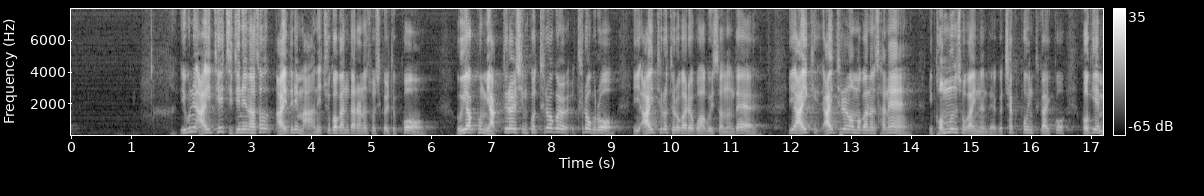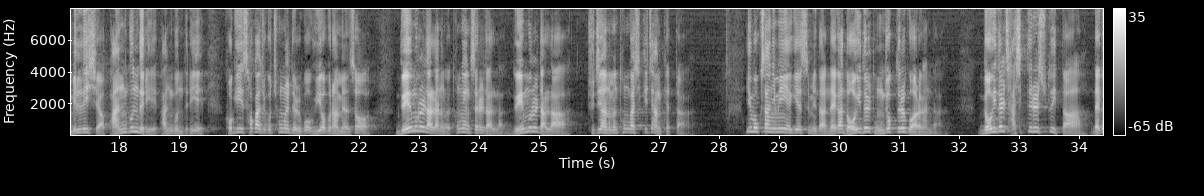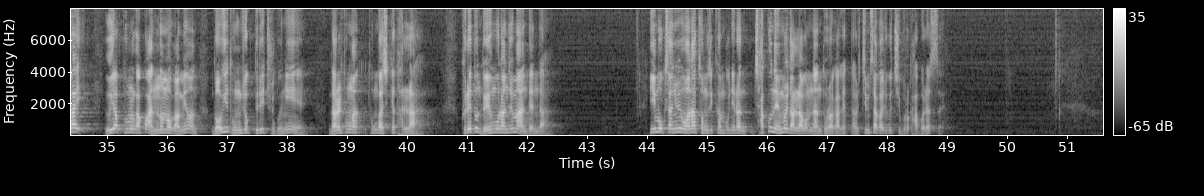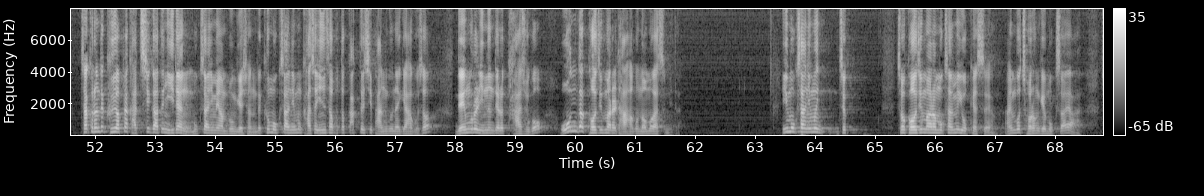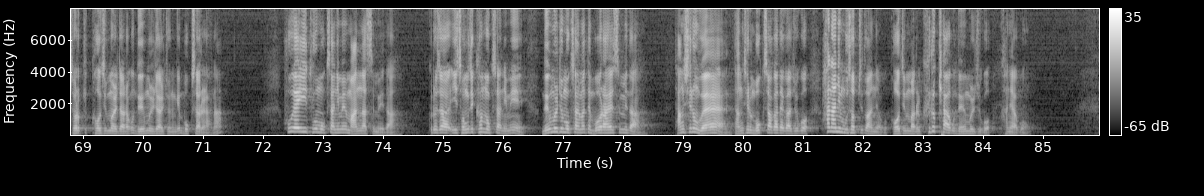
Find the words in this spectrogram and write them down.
이분이 아이티에 지진이 나서 아이들이 많이 죽어간다라는 소식을 듣고 의약품 약들을 싣고 트럭을 트럭으로 이 아이티로 들어가려고 하고 있었는데 이 아이티를 넘어가는 산에 이 검문소가 있는데 그 checkpoint가 있고 거기에 militia 반군들이 반군들이 거기 서가지고 총을 들고 위협을 하면서 뇌물을 달라는 거예요. 통행세를 달라. 뇌물을 달라. 주지 않으면 통과시키지 않겠다. 이 목사님이 얘기했습니다. 내가 너희들 동족들을 구하러 간다. 너희들 자식들일 수도 있다. 내가 의약품을 갖고 안 넘어가면 너희 동족들이 죽으니 나를 통과, 통과시켜 달라. 그래도 뇌물 안 주면 안 된다. 이 목사님이 워낙 정직한 분이라 자꾸 뇌물 달라고 하면 난 돌아가겠다. 짐 싸가지고 집으로 가버렸어요. 자, 그런데 그 옆에 같이 가던 일행 목사님이 한 분 계셨는데 그 목사님은 가서 인사부터 깍듯이 반군에게 하고서 뇌물을 있는 대로 다 주고 온갖 거짓말을 다 하고 넘어갔습니다. 이 목사님은 즉 저 거짓말한 목사님을 욕했어요. 아니 뭐 저런 게 목사야. 저렇게 거짓말 잘하고 뇌물 잘 주는 게 목사를 하나? 후에 이 두 목사님이 만났습니다. 그러자 이 정직한 목사님이 뇌물 준 목사님한테 뭐라 했습니다. 당신은 왜 당신은 목사가 돼 가지고 하나님 무섭지도 않냐고 거짓말을 그렇게 하고 뇌물 주고 가냐고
